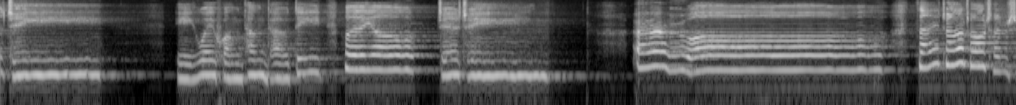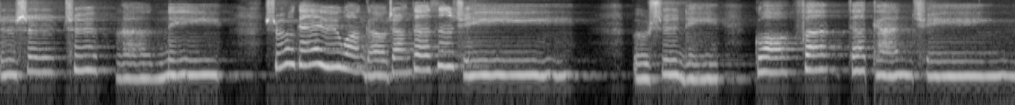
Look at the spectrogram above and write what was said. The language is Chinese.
自己，以为荒唐到底会有捷径。而我在这座城市失去了你。输给欲望高涨的自己，不是你过分的感情。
